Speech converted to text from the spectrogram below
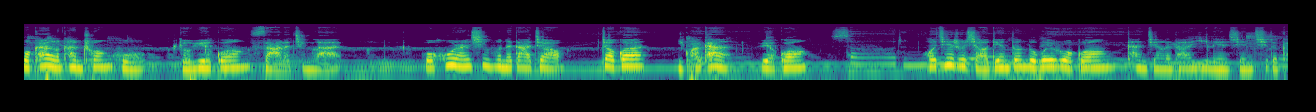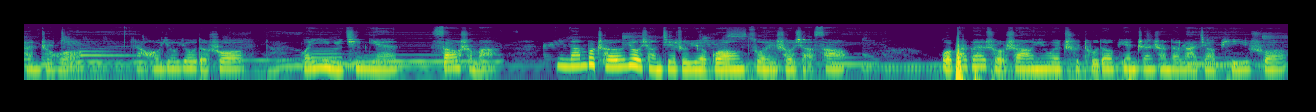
我看了看窗户，有月光洒了进来。我忽然兴奋地大叫：“教官，你快看，月光！”我借着小电灯的微弱光，看见了他一脸嫌弃地看着我，然后悠悠地说：“文艺女青年，骚什么？你难不成又想借着月光做一手小骚？”我拍拍手上因为吃土豆片沾上的辣椒皮，说：“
